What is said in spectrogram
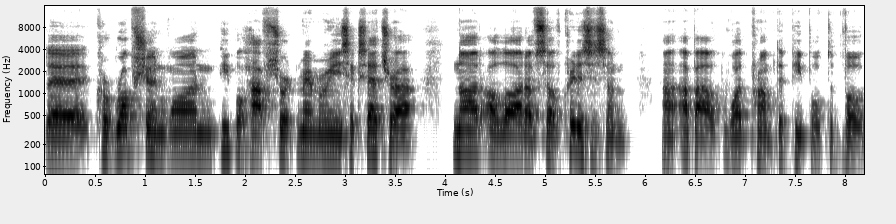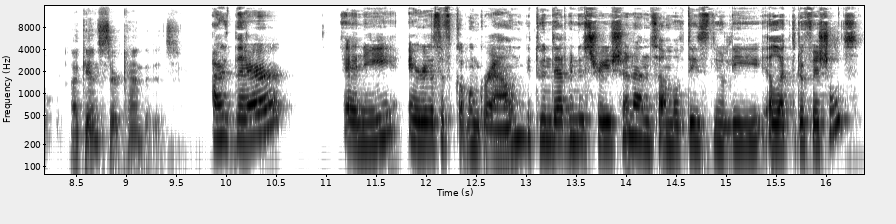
the corruption won, people have short memories, etc. Not a lot of self-criticism uh, about what prompted people to vote against their candidates. Are there any areas of common ground between the administration and some of these newly elected officials?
